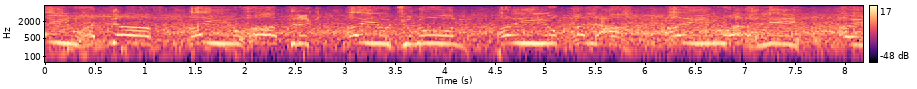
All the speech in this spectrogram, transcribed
أي هداف أي هاتريك أي جنون أي قلعة أي أهلي أي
